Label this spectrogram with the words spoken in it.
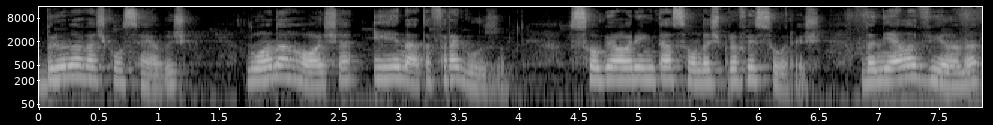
Bruna Vasconcelos, Luana Rocha e Renata Fragoso, sob a orientação das professoras Daniela Viana,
